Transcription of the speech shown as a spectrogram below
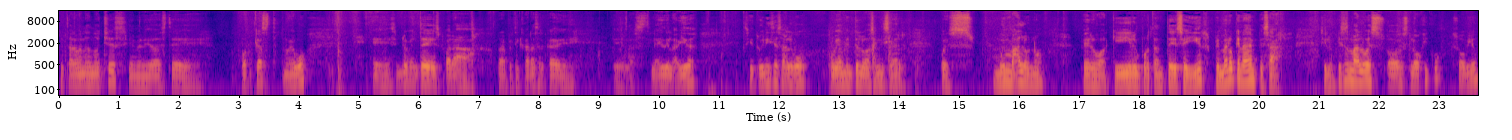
¿Qué tal? Buenas noches, bienvenido a este podcast nuevo. Eh, simplemente es para, para platicar acerca de, las leyes de la vida. Si tú inicias algo, obviamente lo vas a iniciar pues muy malo, ¿no? Pero aquí lo importante es seguir. Primero que nada empezar. Si lo empiezas malo es, es lógico, es obvio.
